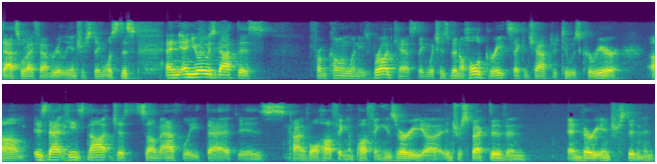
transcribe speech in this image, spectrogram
that's what I found really interesting was this, and and you always got this from Cone when he's broadcasting, which has been a whole great second chapter to his career, um, is that he's not just some athlete that is kind of all huffing and puffing. He's very uh, introspective and and very interested in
